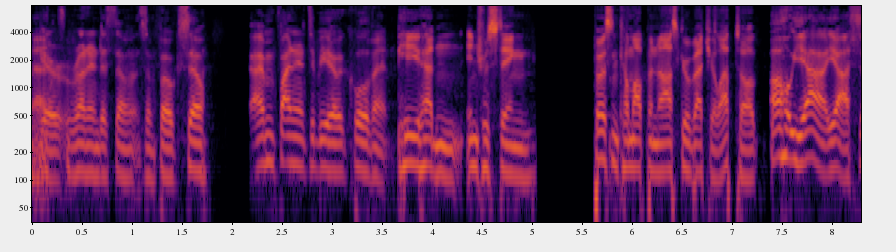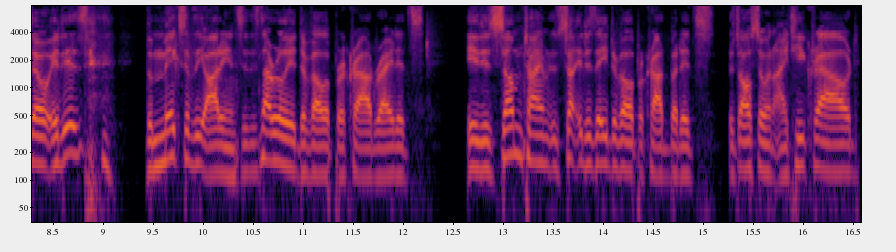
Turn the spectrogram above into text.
here, That's- run into some some folks. So I'm finding it to be a cool event. Here you had an interesting person come up and ask you about your laptop. Oh yeah, yeah. So it is the mix of the audience. It's not really a developer crowd, right? It's it is sometimes it's, a developer crowd, but it's it's also an IT crowd.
